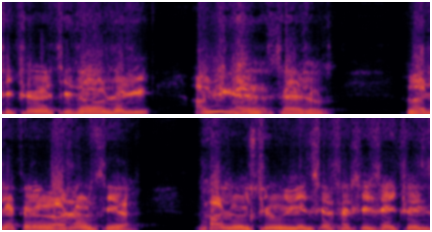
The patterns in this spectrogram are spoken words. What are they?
शिक्षणाची जबाबदारी आम्ही घ्यायला तयार आहोत. माझ्याकडे बारामतीला फार उंची मुलींच्यासाठी शैक्षणिक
